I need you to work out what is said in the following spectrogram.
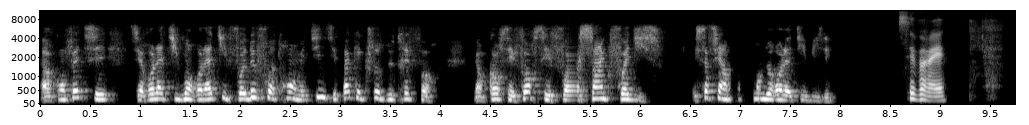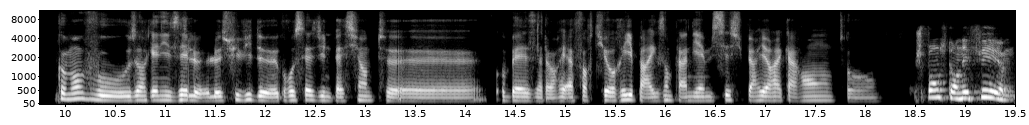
alors qu'en fait, c'est relativement relatif. Fois deux, fois trois en médecine, c'est pas quelque chose de très fort. Mais quand c'est fort, c'est fois cinq, fois dix. Et ça, c'est important de relativiser. C'est vrai. Comment vous organisez le, suivi de grossesse d'une patiente euh, obèse alors? Et a fortiori par exemple un IMC supérieur à 40 Je pense qu'en effet euh,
